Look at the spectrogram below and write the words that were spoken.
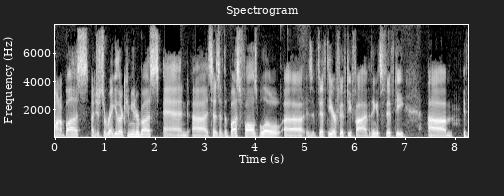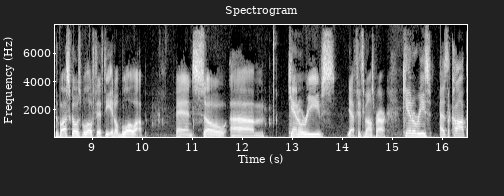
on a bus uh, just a regular commuter bus and uh, it says if the bus falls below uh, is it 50 or 55 i think it's 50 um, if the bus goes below 50 it'll blow up. And so um, Keanu Reeves, yeah, 50 miles per hour. Keanu Reeves, as the cop,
